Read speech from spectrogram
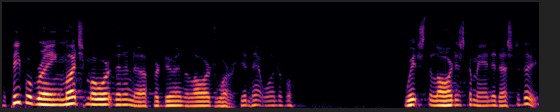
the people bring much more than enough for doing the Lord's work. Isn't that wonderful? Which the Lord has commanded us to do.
